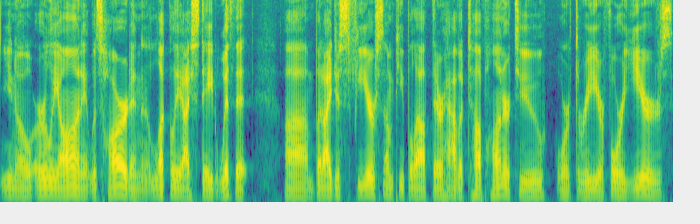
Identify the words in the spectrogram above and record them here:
you know, early on. It was hard, and luckily I stayed with it um, but I just fear some people out there have a tough hunt or two or three or four years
